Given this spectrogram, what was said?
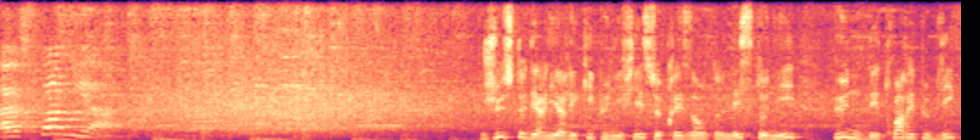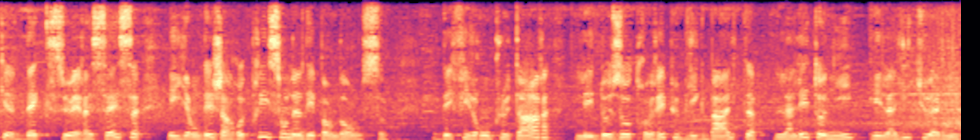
Estonia. Juste derrière l'équipe unifiée se présente l'Estonie, une des trois républiques d'ex-URSS ayant déjà repris son indépendance. Défileront plus tard les deux autres républiques baltes, la Lettonie et la Lituanie.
